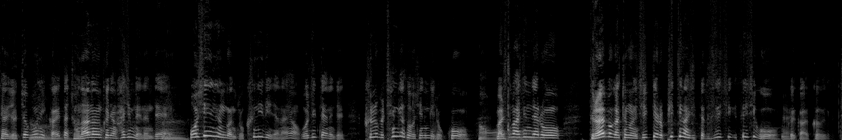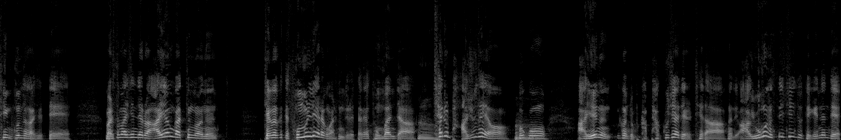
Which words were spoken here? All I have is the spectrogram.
제가 여쭤보니까 어. 일단 전화는 그냥 하시면 되는데 음. 오시는 건 좀 큰일이잖아요. 오실 때는 이제 클럽을 챙겨서 오시는 게 좋고 어. 말씀하신 대로 드라이버 같은 거는 실제로 피팅하실 때도 쓰시, 고 네. 그러니까 그 팀 분석하실 때 말씀하신 대로 아이언 같은 거는 제가 그때 소믈리에라고 말씀드렸잖아요. 동반자 음. 채를 봐주세요. 보고 아 얘는 이건 좀 가- 바꾸셔야 될 채다. 근데 아 요거는 쓰셔도 되겠는데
